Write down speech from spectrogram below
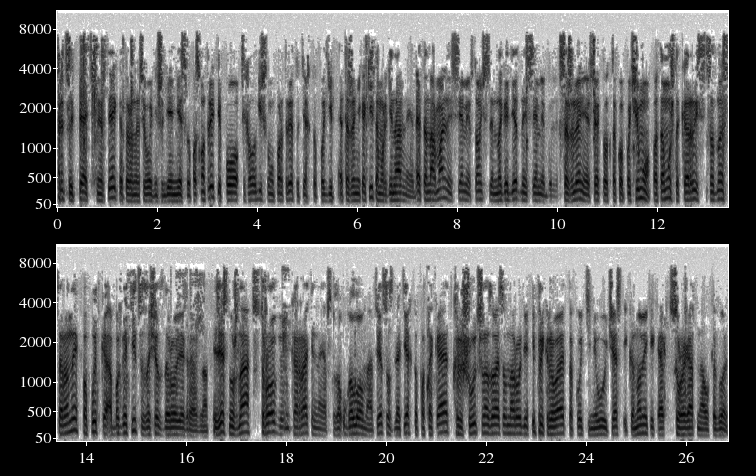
35 смертей, которые на сегодняшний день есть. Вы посмотрите по психологическому портрету тех, кто погиб. Это же не какие-то маргинальные, это нормальные семьи, в том числе многодетные семьи были. К сожалению, эффект вот такой. Почему? Потому что корысть, с одной стороны, попытка обогатиться за счет здоровья граждан. И здесь нужна строгая, карательная, я бы сказал, уголовная ответственность для тех, кто потакает, крышует, что называется в народе, и прикрывает такую теневую часть экономики, как суррогатный алкоголь.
